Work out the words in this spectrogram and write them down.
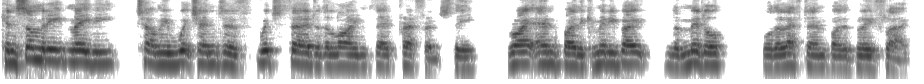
Can somebody maybe tell me which end of which third of the line their preference? The right end by the committee boat, the middle, or the left end by the blue flag?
